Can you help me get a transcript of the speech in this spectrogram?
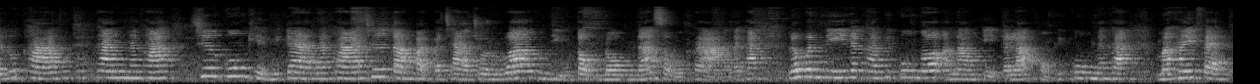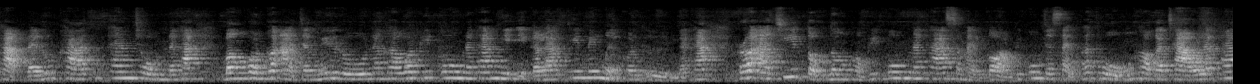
และลูกค้าทุกท่านนะคะ ชื่อกุ้งเขมิกานะคะ ชื่อตามบัตรประชาชนว่าคุณหญิงตกนมนะสงขลานะคะ แล้ววันนี้นะคะพี่กุ้งก็เอานำเอกลักษณ์ของพี่กุ้งนะคะ มาให้แฟนคลับและลูกค้าทุกท่านชมนะคะ บางคนก็อาจจะไม่รู้นะคะว่าพี่กุ้งนะคะมีเอกลักษณ์ที่ไม่เหมือนคนอื่นนะคะ เพราะอาชีพตกนมของพี่กุ้งนะคะ สมัยก่อนพี่กุ้งจะใส่ผ้าถุงคอกระเช้าและผ้า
